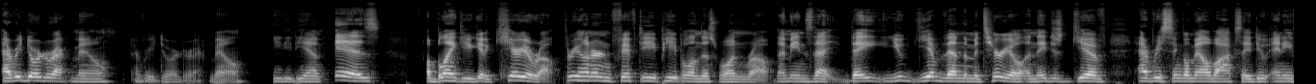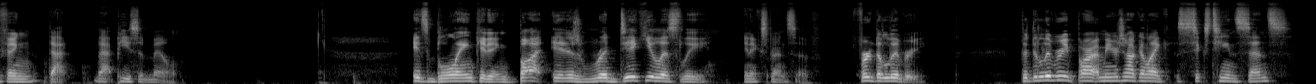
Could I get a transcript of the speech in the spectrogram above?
Every Door Direct Mail, Every Door Direct Mail, EDDM is a blanket. You get a carrier route, 350 people on this one route. That means that they you give them the material and they just give every single mailbox they do anything that that piece of mail. It's blanketing, but it is ridiculously inexpensive for delivery. The delivery part, I mean, you're talking like 16 cents.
